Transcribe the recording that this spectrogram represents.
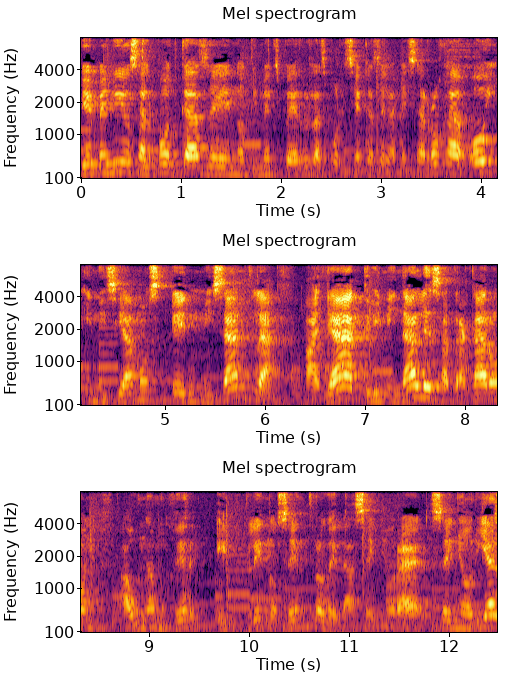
Bienvenidos al podcast de Notimex PR, las policíacas de la Mesa Roja. Hoy iniciamos en Misantla. Allá criminales atracaron a una mujer en pleno centro de la señora, señorial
